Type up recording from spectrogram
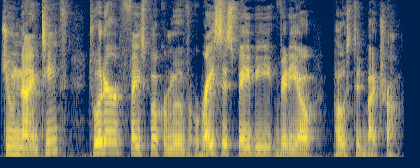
June 19th, Twitter, Facebook remove racist baby video posted by Trump.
